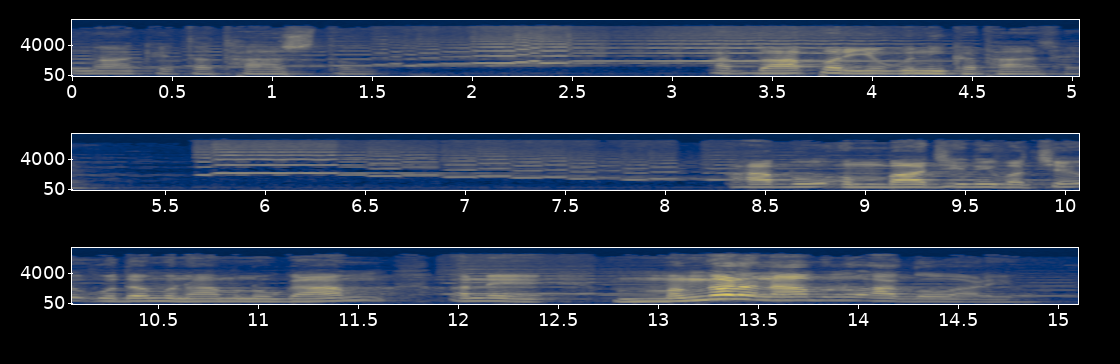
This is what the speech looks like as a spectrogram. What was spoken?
માં કે તથાસ્તો. આ દ્વાપર યુગની કથા છે. આબુ અંબાજીની વચ્ચે ઉદમ નામનું ગામ અને મંગળ નામનો આ ગોવાળિયો.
